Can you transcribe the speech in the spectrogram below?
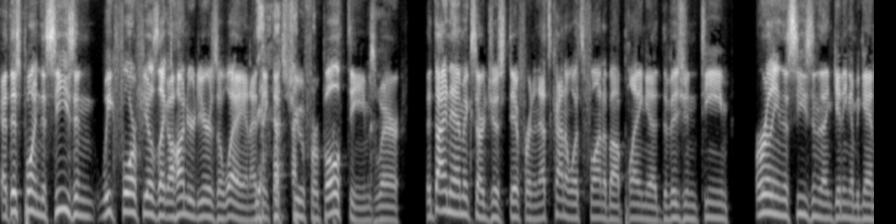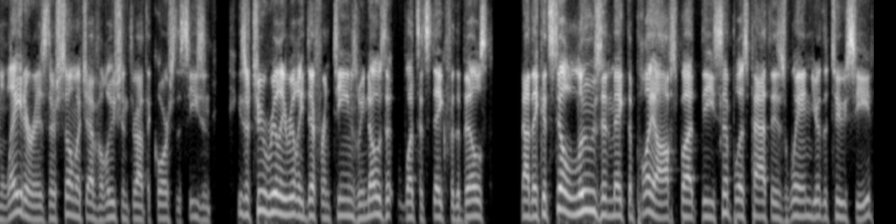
at this point in the season, week four feels like 100 years away. And I think that's true for both teams where the dynamics are just different. And that's kind of what's fun about playing a division team early in the season and then getting them again later is there's so much evolution throughout the course of the season. These are two really, really different teams. We know that what's at stake for the Bills. Now they could still lose and make the playoffs, but the simplest path is win. You're the two seed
